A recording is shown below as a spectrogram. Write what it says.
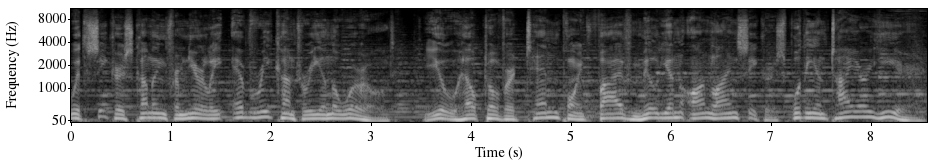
with seekers coming from nearly every country in the world. You helped over 10.5 million online seekers for the entire year.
